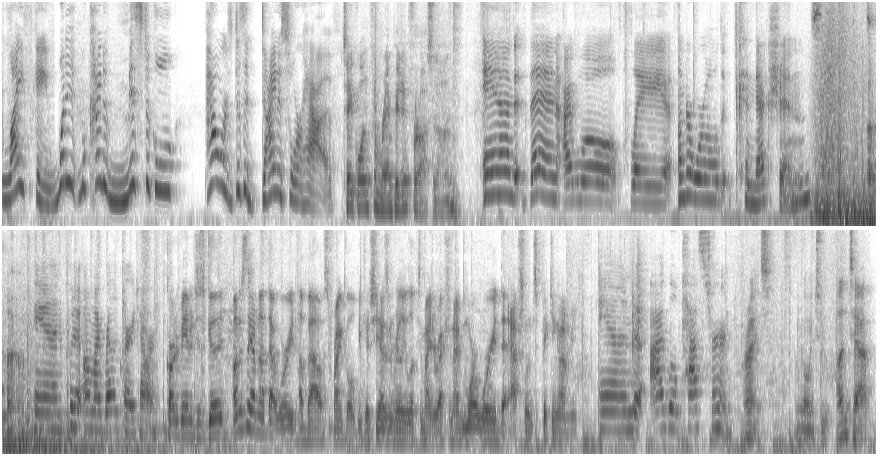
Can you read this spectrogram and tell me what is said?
life gain? What is, what kind of mystical powers does a dinosaur have? Take one from Rampaging Ferocitodon. And then I will play Underworld Connections ah. and put it on my Reliquary Tower. Card advantage is good. Honestly, I'm not that worried about Sprankle because she hasn't really looked in my direction. I'm more worried that Ashlen's picking on me. And I will pass turn. All right. I'm going to untap.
